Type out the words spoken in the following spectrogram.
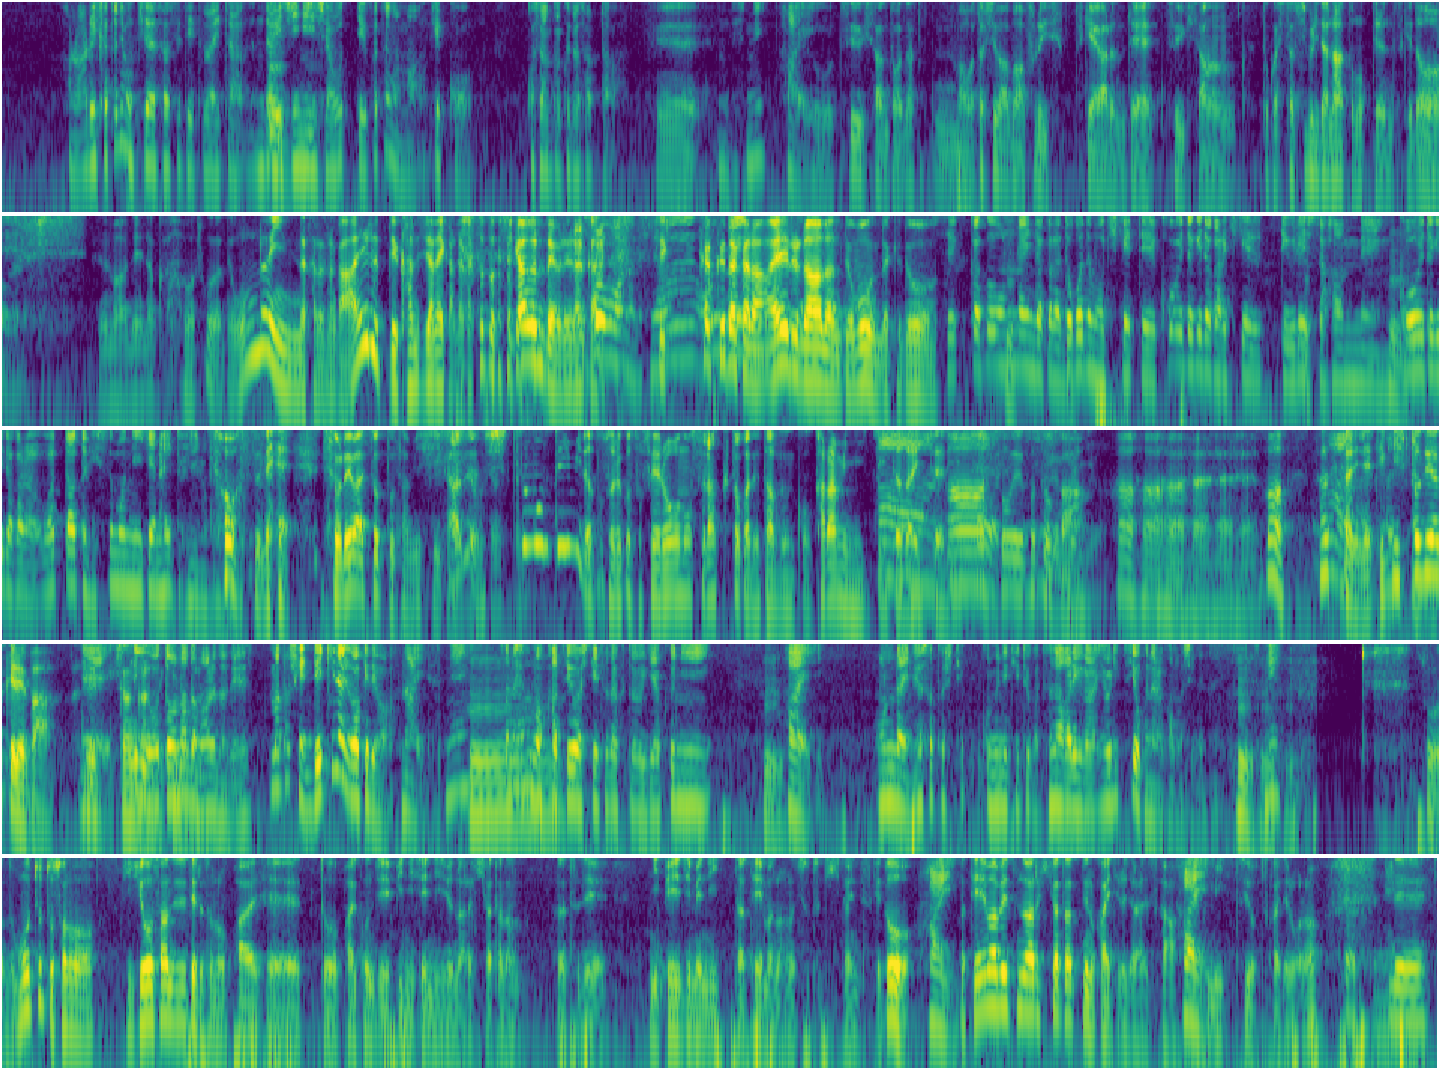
あの歩き方にも期待させていただいた第一人者をっていう方がまあ結構ご参加くださったですね。はい。え、そう露木さんとはな、まあ、私はまあ古い付き合いがあるんで露木さんとか久しぶりだなと思ってるんですけど、えまあねなんか、まあ、そうだねオンラインだからなんか会えるっていう感じじゃないか。なんかちょっと違うんだよね。なんかせね。っかくだから会えるななんて思うんだけど。せっかくオンラインだからどこでも聞けて、こういう時だから聞けるっていう嬉しさ反面、うん。こういう時だから終わった後に質問に行けないというのも。そうっすね。それはちょっと寂しいあ感じでも質問っていう意味だとそれこそフェローのスラックとかで多分こう絡みに行っていただいたり。ああそそうういうことか。そういう分には。はあはあはあはあはあ。まあ確かにね、まあテキストでよければ質疑応答などもあるので、まあ、確かにできないわけではないですね。その辺をうまく活用していただくと逆に、うん。はい、オンラインの良さとしてコミュニティというかつながりがより強くなるかもしれないですね。うんうんうん。そうなんだ。もうちょっとその企業さんで出てるそのパイ、えーっと PyConJP2020 の歩き方のやつで2ページ目に行ったテーマの話ちょっと聞きたいんですけど、はい。まあ、テーマ別の歩き方っていうのを書いてるじゃないですか、はい。3つ4つ書いてるかな、そうですね。で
